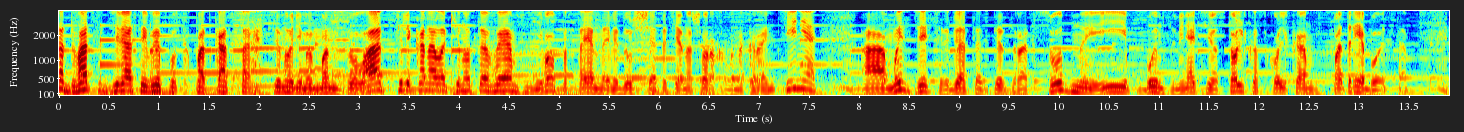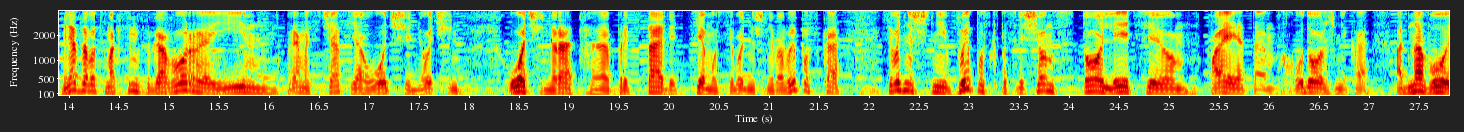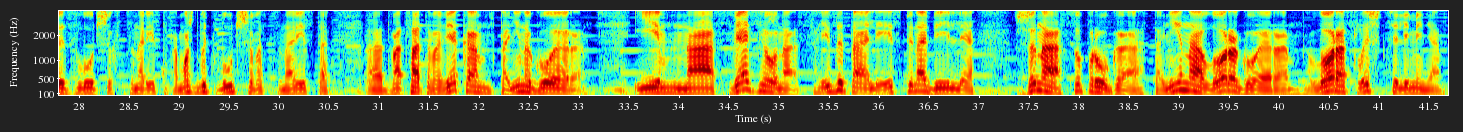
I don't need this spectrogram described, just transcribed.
Это 29-й выпуск подкаста «Синонимы Мандула» телеканала Кино ТВ. Его постоянная ведущая Татьяна Шорохова на карантине. А мы здесь, ребята, безрассудны и будем заменять ее столько, сколько потребуется. Меня зовут Максим Заговор, и прямо сейчас я очень-очень очень рад э, представить тему сегодняшнего выпуска. Сегодняшний выпуск посвящен столетию поэта, художника, одного из лучших сценаристов, а может быть лучшего сценариста 20 э, века, Танина Гуэра. И на связи у нас из Италии, из Пинобилли, жена, супруга Танина Лора Гуэра. Лора, слышите ли меня?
